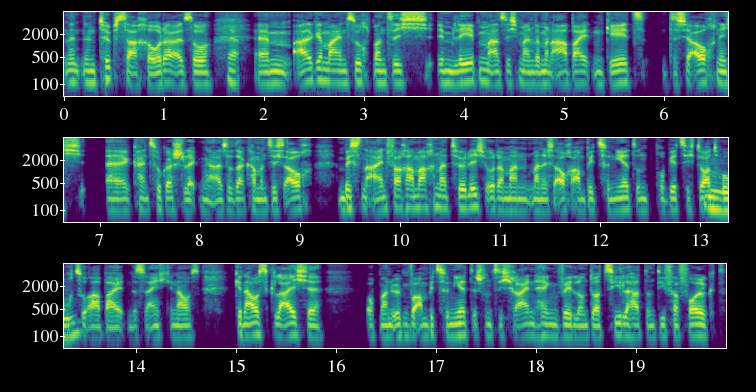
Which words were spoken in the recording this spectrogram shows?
eine, eine Typsache, oder? Also ja. ähm, allgemein sucht man sich im Leben, also ich meine, wenn man arbeiten geht, das ist ja auch nicht äh, kein Zuckerschlecken. Also da kann man sich auch ein bisschen einfacher machen natürlich, oder man, man ist auch ambitioniert und probiert sich dort mhm. hochzuarbeiten. Das ist eigentlich genau, genau das Gleiche, ob man irgendwo ambitioniert ist und sich reinhängen will und dort Ziele hat und die verfolgt.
